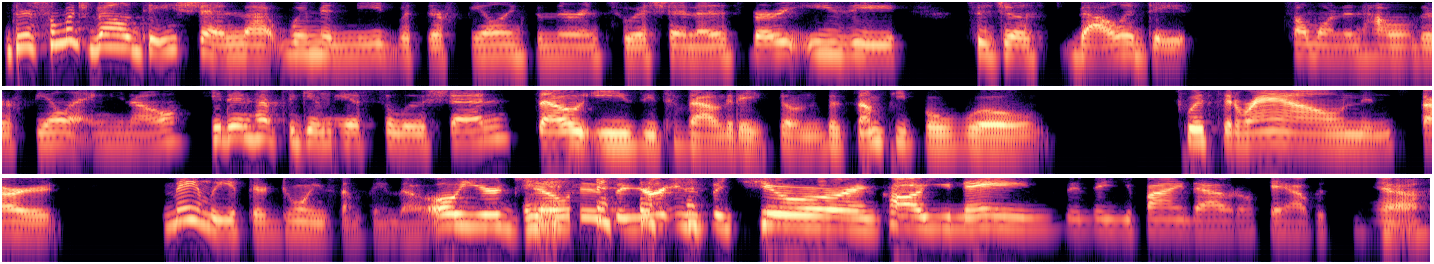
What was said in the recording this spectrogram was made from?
There's so much validation that women need with their feelings and their intuition. And it's very easy to just validate someone and how they're feeling, you know? He didn't have to give me a solution. So easy to validate feeling, but some people will twist it around and start mainly if they're doing something though. Oh, you're jealous or you're insecure and call you names and then you find out, okay, I was yeah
